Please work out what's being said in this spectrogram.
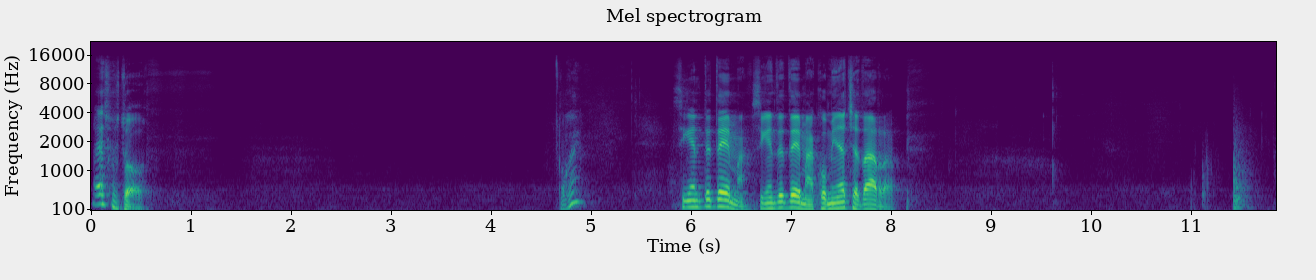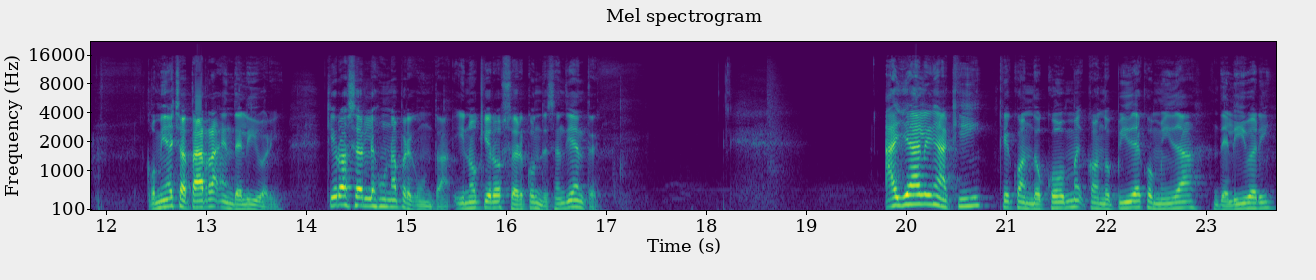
Eso es todo. ¿Ok? Siguiente tema, siguiente tema, comida chatarra. Comida chatarra en delivery. Quiero hacerles una pregunta y no quiero ser condescendiente. ¿Hay alguien aquí que cuando come, cuando pide comida delivery,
